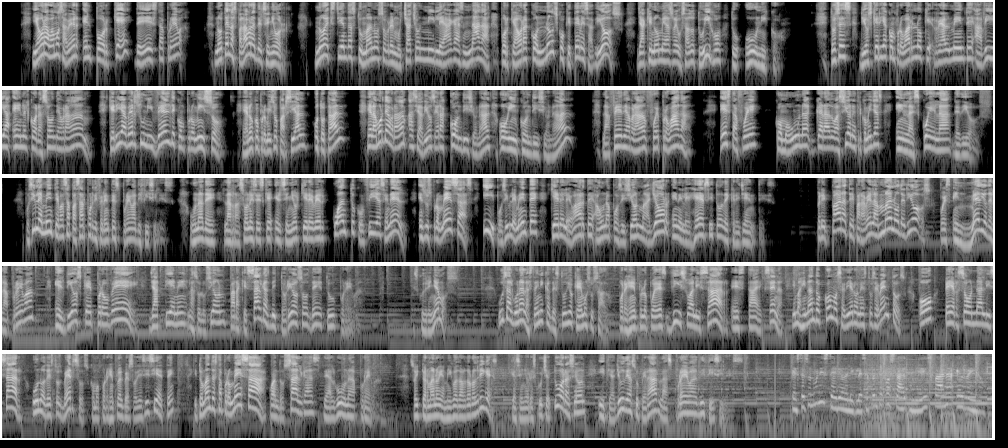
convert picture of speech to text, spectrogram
Y ahora vamos a ver el porqué de esta prueba. Note las palabras del Señor. no extiendas tu mano sobre el muchacho ni le hagas nada, porque ahora conozco que temes a Dios, ya que no me has rehusado tu hijo, tu único. Entonces Dios quería comprobar lo que realmente había en el corazón de Abraham. Quería ver su nivel de compromiso. ¿Era un compromiso parcial o total? ¿El amor de Abraham hacia Dios era condicional o incondicional? La fe de Abraham fue probada. Esta fue como una graduación, entre comillas, en la escuela de Dios. Posiblemente vas a pasar por diferentes pruebas difíciles. Una de las razones es que el Señor quiere ver cuánto confías en Él, en sus promesas, y posiblemente quiere elevarte a una posición mayor en el ejército de creyentes. Prepárate para ver la mano de Dios, pues en medio de la prueba, el Dios que provee ya tiene la solución para que salgas victorioso de tu prueba. Escudriñemos. Usa alguna de las técnicas de estudio que hemos usado. Por ejemplo, puedes visualizar esta escena, imaginando cómo se dieron estos eventos, o personalizar uno de estos versos, como por ejemplo el verso 17, y tomando esta promesa cuando salgas de alguna prueba. Soy tu hermano y amigo Eduardo Rodríguez. Que el Señor escuche tu oración y te ayude a superar las pruebas difíciles. Este es un ministerio de la Iglesia Pentecostal Unida Hispana El Reino.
